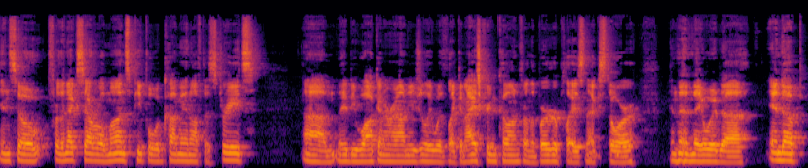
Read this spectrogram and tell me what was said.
And so for the next several months, people would come in off the streets. Um, they'd be walking around usually with like an ice cream cone from the burger place next door. And then they would uh, end up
